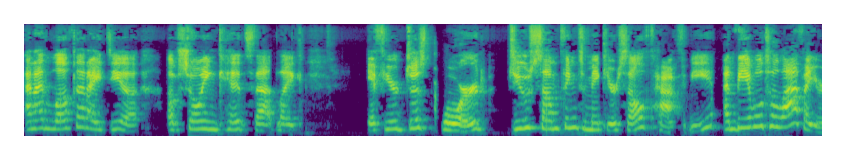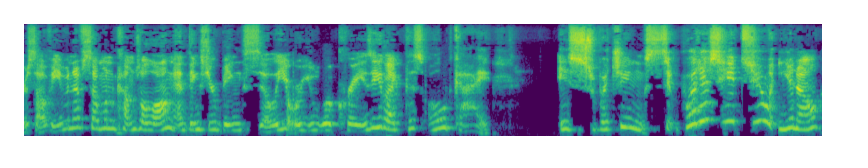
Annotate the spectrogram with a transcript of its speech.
And I love that idea of showing kids that, like, if you're just bored, do something to make yourself happy and be able to laugh at yourself. Even if someone comes along and thinks you're being silly or you look crazy, like this old guy is switching. What is he doing? You know,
